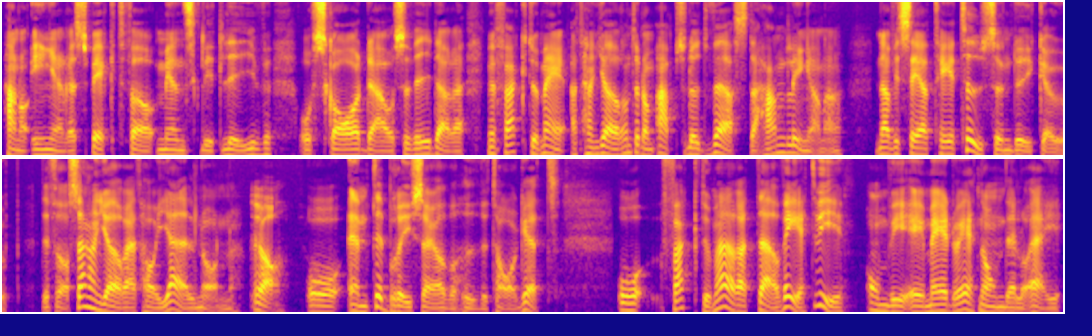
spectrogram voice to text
han har ingen respekt för mänskligt liv och skada och så vidare. Men faktum är att han gör inte de absolut värsta handlingarna. När vi ser T-1000 dyka upp, det första han gör är att ha ihjäl någon. Ja, och inte bry sig överhuvudtaget. Och faktum är att där vet vi, om vi är medvetna om det eller ej,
